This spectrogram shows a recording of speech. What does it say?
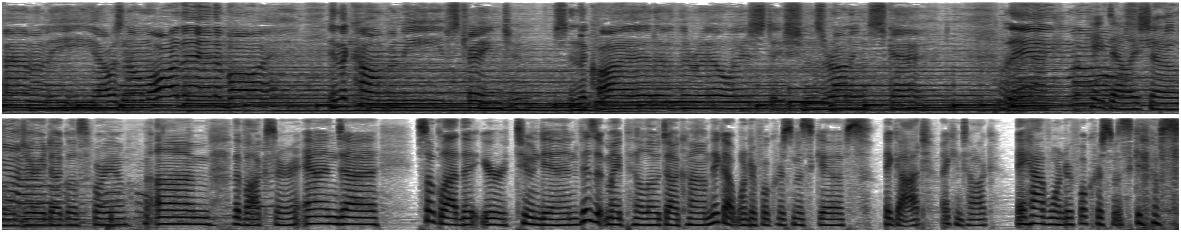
family. I was no more than a boy in the company of strangers. In the quiet of the railway stations, running scared. Low, Kate Dalley Show, singing. Jerry Douglas for you, um, the boxer. And uh, so glad that you're tuned in. Visit mypillow.com. They got wonderful Christmas gifts. They got, I can talk. They have wonderful Christmas gifts.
